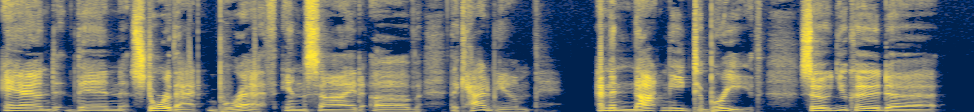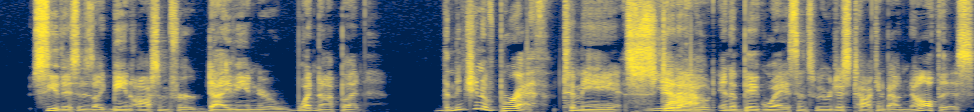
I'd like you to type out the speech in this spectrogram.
and then store that breath inside of the cadmium and then not need to breathe. So you could uh, see this as like being awesome for diving or whatnot, but the mention of breath to me stood Yeah. out in a big way since we were just talking about Nalthis.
